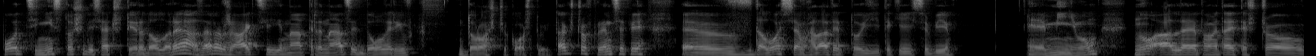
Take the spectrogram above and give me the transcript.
по ціні 164 долари. А зараз вже акції на 13 доларів. Дорожче коштують. Так що, в принципі, е, вдалося вгадати той такий собі е, мінімум. Ну, але пам'ятайте, що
